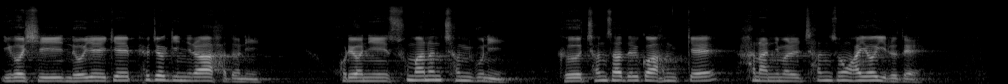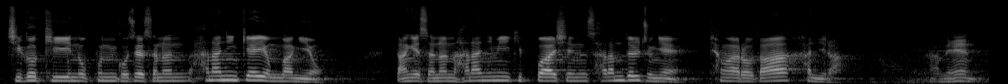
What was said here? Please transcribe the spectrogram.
이것이 너희에게 표적이니라 하더니 호련히 수많은 천군이 그 천사들과 함께 하나님을 찬송하여 이르되 지극히 높은 곳에서는 하나님께 영광이요 땅에서는 하나님이 기뻐하신 사람들 중에 평화로다 하니라 아멘.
